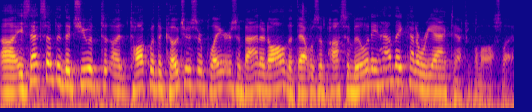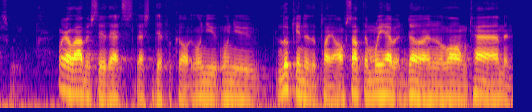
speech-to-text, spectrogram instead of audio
Uh, is that something that you would uh, talk with the coaches or players about at all? That that was a possibility, and how they kind of react after the loss last week? Well, obviously that's that's difficult when you when you look into the playoffs. Something we haven't done in a long time, and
